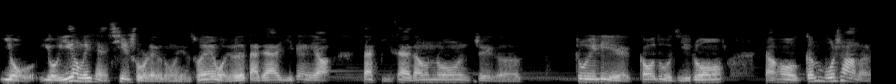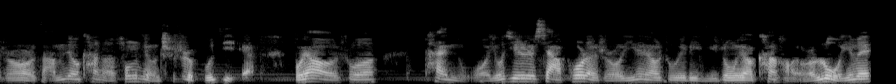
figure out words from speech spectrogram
有有一定危险系数这个东西，所以我觉得大家一定要在比赛当中这个注意力高度集中，然后跟不上的时候，咱们就看看风景，吃吃补给，不要说太努，尤其是下坡的时候，一定要注意力集中，要看好的路，因为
